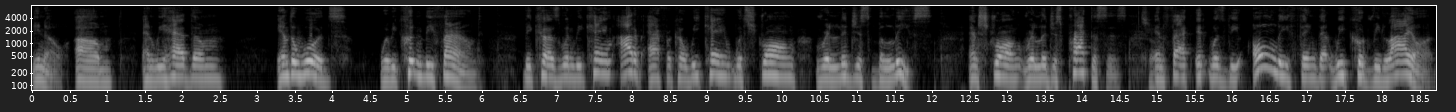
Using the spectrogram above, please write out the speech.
you know um, and we had them in the woods where we couldn't be found because when we came out of africa we came with strong religious beliefs and strong religious practices in fact it was the only thing that we could rely on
